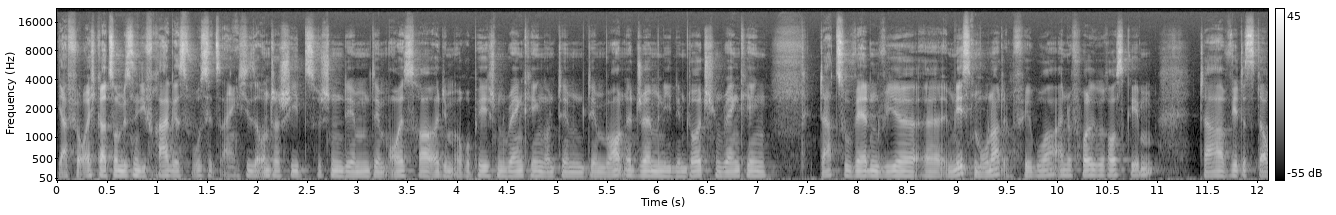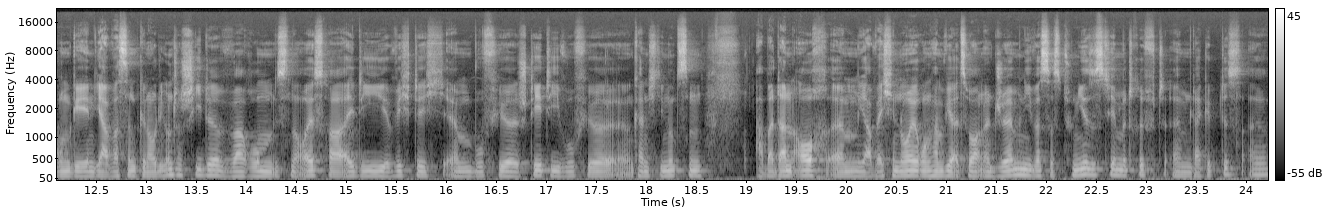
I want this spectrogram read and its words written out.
ja für euch gerade so ein bisschen die Frage ist, wo ist jetzt eigentlich dieser Unterschied zwischen dem, dem äußere, dem europäischen Ranking und dem, dem Roundnet Germany, dem deutschen Ranking. Dazu werden wir äh, im nächsten Monat, im Februar, eine Folge rausgeben. Da wird es darum gehen, ja, was sind genau die Unterschiede, warum ist eine äußere ID wichtig, ähm, wofür steht die, wofür äh, kann ich die nutzen aber dann auch, ähm, ja, welche Neuerungen haben wir als Warner Germany, was das Turniersystem betrifft? Ähm, da gibt es äh,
